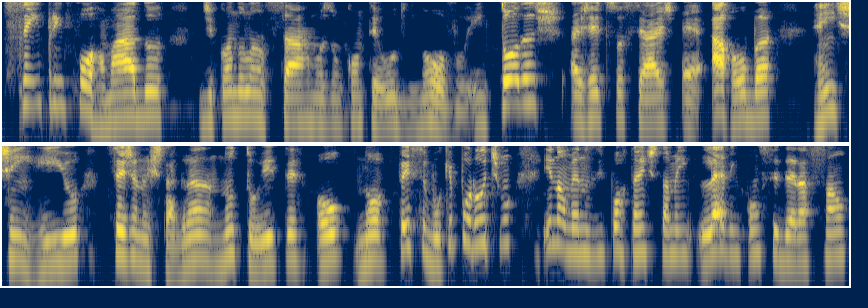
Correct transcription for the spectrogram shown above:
sempre informado de quando lançarmos um conteúdo novo. Em todas as redes sociais é arroba Renshin Rio, seja no Instagram, no Twitter ou no Facebook. E por último, e não menos importante, também leve em consideração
